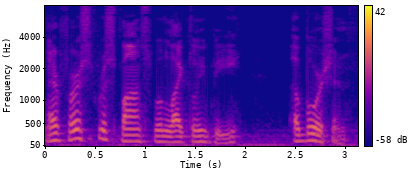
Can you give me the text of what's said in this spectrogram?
their first response will likely be abortion.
